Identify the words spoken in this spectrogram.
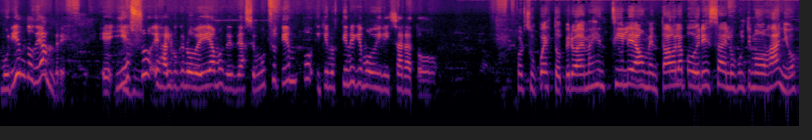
muriendo de hambre. y eso es algo que no veíamos desde hace mucho tiempo y que nos tiene que movilizar a todos. Por supuesto, pero además en Chile ha aumentado la pobreza en los últimos dos años,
